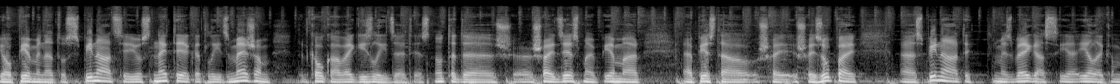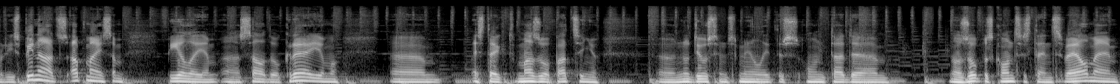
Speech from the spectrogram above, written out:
jau pieminētos spinācus. Ja jūs netiekat līdz mežam, tad kaut kā vajag izlīdzēties. Nu, tad šai dziesmai, piemēram, piestāv šai, šai zupai spināti. Mēs beigās ieliekam arī spinātus, apmaisam, pielējam saldo krējumu. Es teiktu, mazo paciņu, nu, 200 ml. Un tad no zupas konsistences vēlmēm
